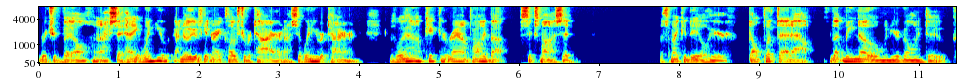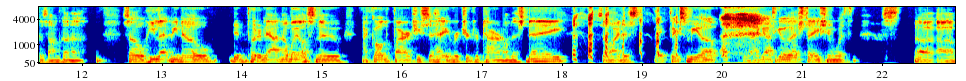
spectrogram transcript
Richard Bell. And I said, Hey, when you, I knew he was getting ready close to retire. And I said, When are you retiring? He goes, Well, I'm kicking around probably about six months. I said, Let's make a deal here. Don't put that out. Let me know when you're going to, because I'm going to. So he let me know, didn't put it out. Nobody else knew. I called the fire chief, said, Hey, Richard's retiring on this day. so I just, they fixed me up. I got to go to that station with uh,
